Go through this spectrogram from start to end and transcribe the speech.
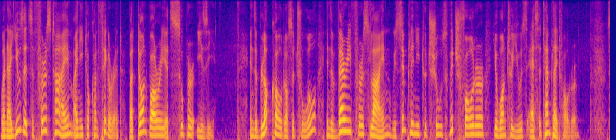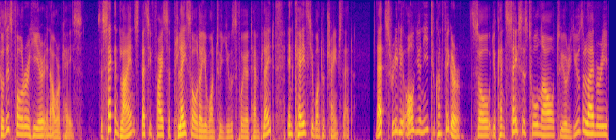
When I use it the first time, I need to configure it, but don't worry, it's super easy. In the block code of the tool, in the very first line, we simply need to choose which folder you want to use as a template folder. So this folder here in our case. The second line specifies the placeholder you want to use for your template in case you want to change that. That's really all you need to configure. So you can save this tool now to your user library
